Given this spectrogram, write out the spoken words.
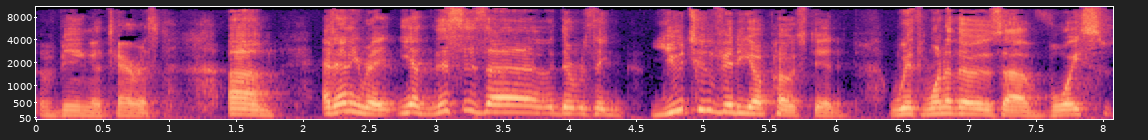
of being a terrorist. Um, at any rate, yeah, this is a. There was a YouTube video posted with one of those uh, voice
